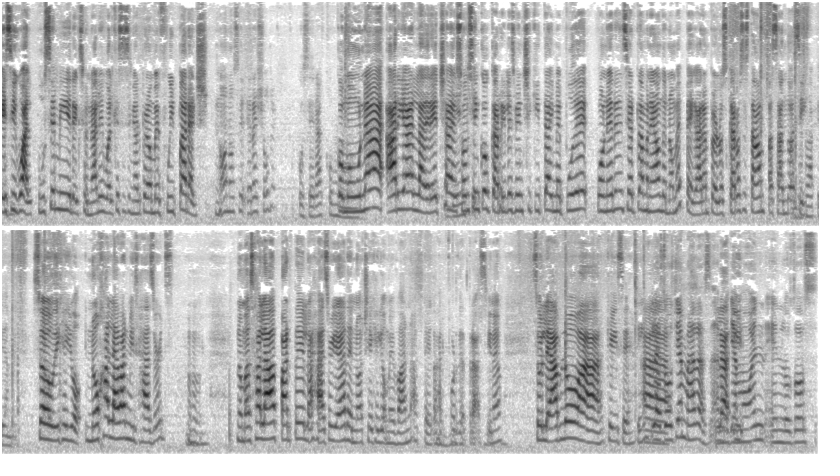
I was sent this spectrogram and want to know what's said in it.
es igual, puse mi direccional igual que ese señor, pero me fui para el, no, no sé, era el shoulder Pues era como. como una área en la derecha, son cinco carriles bien chiquita y me pude poner en cierta manera donde no me pegaran, pero los carros estaban pasando así. Rápidamente. So dije yo, no jalaban mis hazards, nomás jalaba parte de la hazard y era de noche. Dije yo, me van a pegar por detrás, you know? So le hablo a, ¿qué hice? Sí, A- las dos llamadas. la- me llamó en, en los dos,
